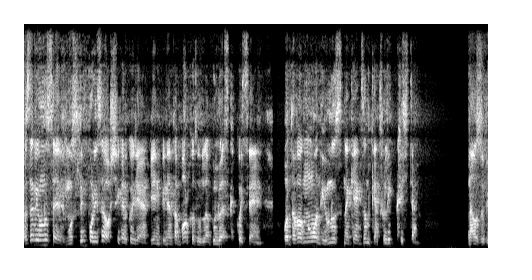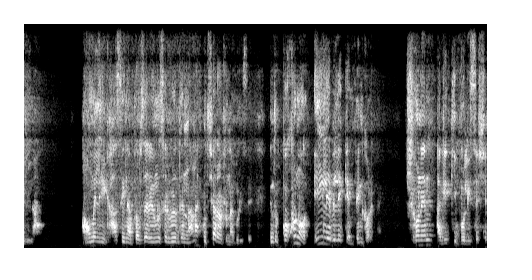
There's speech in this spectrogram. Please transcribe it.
Professor ইউনুসের মুসলিম পরিচয় অস্বীকার করিয়া বিএনপি নেতা বরকতুল্লাহ কইছেন, অধ্যাপক মোহাম্মদ ইউনুস নাকি একজন ক্যাথলিক খ্রিস্টান। নাউজুবিল্লাহ। আওয়ামী লীগ, হাসিনা, প্রফেসর ইউনুসের বিরুদ্ধে নানা কুৎসা রটনা করেছে, কিন্তু কখনো এই লেভেলে ক্যাম্পেইন করে নাই। শোনেন আগে কি বলিছে সে।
